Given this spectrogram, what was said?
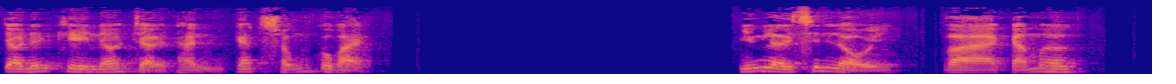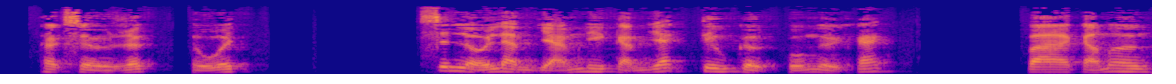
cho đến khi nó trở thành cách sống của bạn. Những lời xin lỗi và cảm ơn thật sự rất hữu ích. Xin lỗi làm giảm đi cảm giác tiêu cực của người khác và cảm ơn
